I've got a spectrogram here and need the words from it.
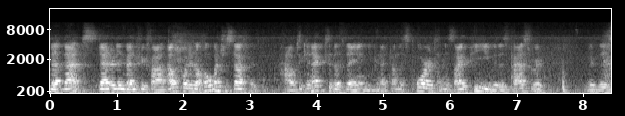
that, that standard inventory file outputted a whole bunch of stuff, how to connect to the thing. You connect on this port, on this IP, with this password, with this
